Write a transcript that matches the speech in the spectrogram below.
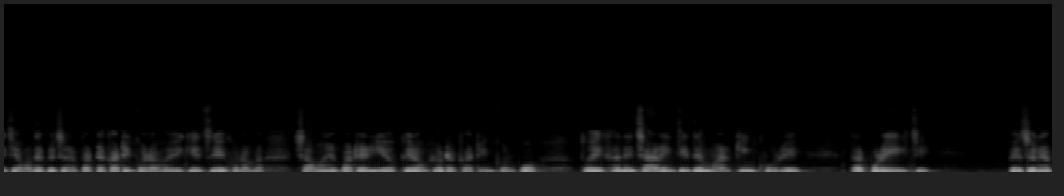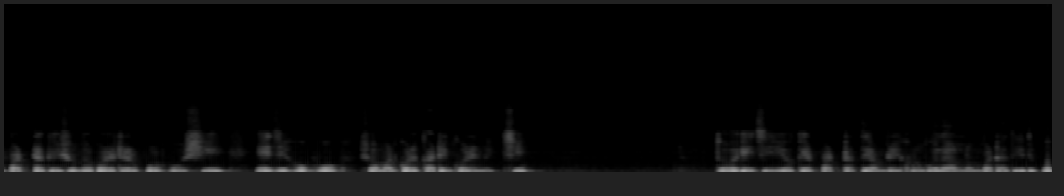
এই যে আমাদের পেছনের পাটটা কাটিং করা হয়ে গিয়েছে, এখন আমরা সামনের পাটের ইয়কের অংশটা কাটিং করব। তো এখানে চার ইঞ্চিতে মার্কিং করে তারপরে এই যে পেছনের পাটটাকে সুন্দর করে এটার উপর বসিয়ে, এই যে হুবহু সমান করে কাটিং করে নিচ্ছি তো এই ইয়কের পাটটাতে আমরা এখন গলার লম্বাটা দিয়ে দেবো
